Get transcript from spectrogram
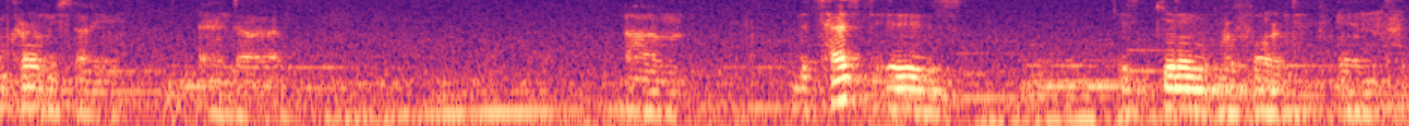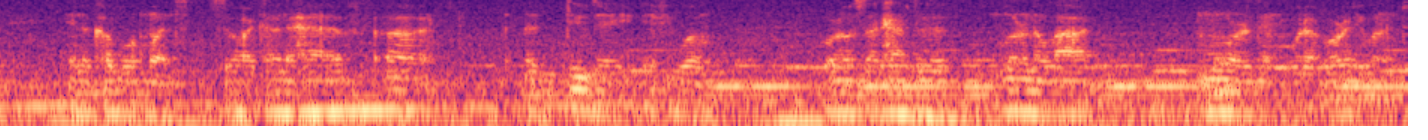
I'm currently studying, and uh, um, the test is is getting reformed in in a couple of months. So I kind of have uh, a due date, if you will, or else I'd have to learn a lot more than what I've already learned.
